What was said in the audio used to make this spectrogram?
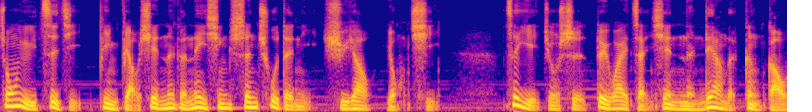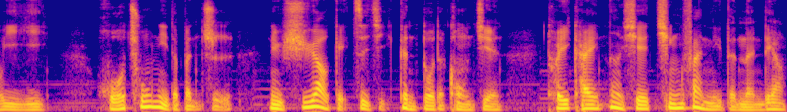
忠于自己并表现那个内心深处的你，需要勇气。这也就是对外展现能量的更高意义。活出你的本质，你需要给自己更多的空间，推开那些侵犯你的能量。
